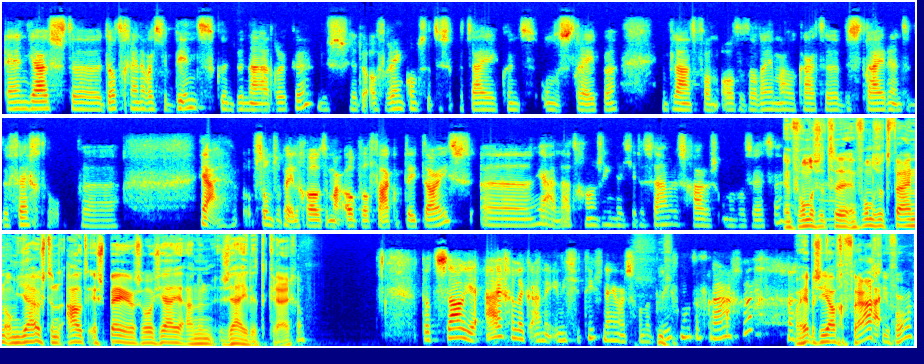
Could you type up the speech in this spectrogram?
En juist eh, datgene wat je bindt kunt benadrukken. Dus eh, de overeenkomsten tussen partijen kunt onderstrepen. In plaats van altijd alleen maar elkaar te bestrijden en te bevechten op, eh, ja, op, soms op hele grote, maar ook wel vaak op details. Ja, laat gewoon zien dat je er samen de schouders onder wil zetten. En vonden ze het, en vonden ze het fijn om juist een oud SP'er zoals jij aan hun zijde te krijgen? Dat zou je eigenlijk aan de initiatiefnemers van de brief moeten vragen. Maar hebben ze jou gevraagd Maar- hiervoor?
